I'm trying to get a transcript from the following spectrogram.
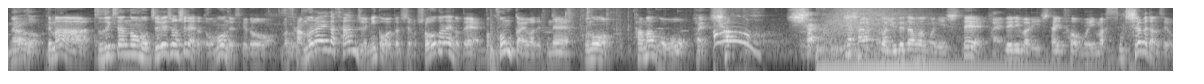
なるほど。でまあ鈴木さんのモチベーション次第だと思うんですけど、まあ、侍が32個渡してもしょうがないので、まあ、今回はですねこの卵をはい。100個100 100個ゆで卵にしてはい。デリバリーしたいと思います、僕調べたんですよ。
